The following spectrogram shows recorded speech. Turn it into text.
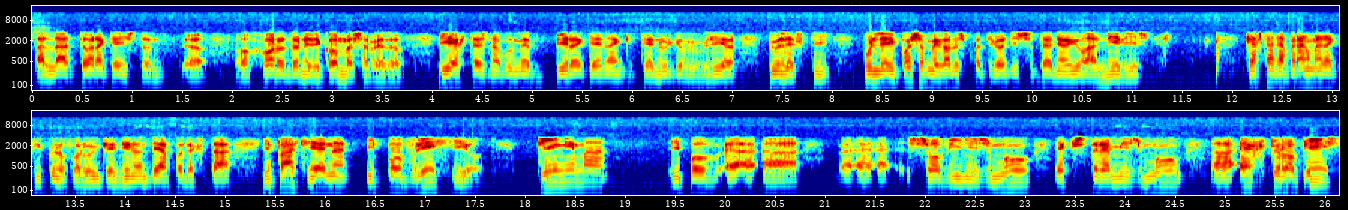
Αλλά τώρα και στον ε, ο χώρο των ειδικών μας από εδώ. Ή εχθές να πούμε πήρα και ένα καινούριο βιβλίο του Λευτή που λέει πόσο μεγάλος πατριώτης ήταν ο Ιωαννίδης και αυτά τα πράγματα κυκλοφορούν και γίνονται αποδεκτά. Υπάρχει ένα υποβρύχιο κίνημα υπο, σοβινισμού, εξτρεμισμού, εκτροπής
